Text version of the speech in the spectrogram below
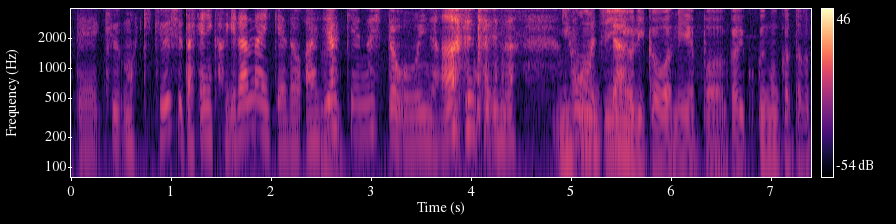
って、九まあ、九州だけに限らないけどアジア系の人多いな みたいな、日本人よりかはねやっぱ外国の方々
